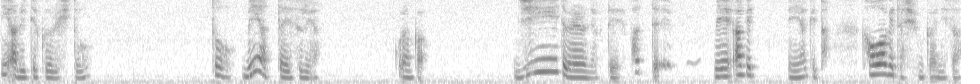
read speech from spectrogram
に歩いてくる人？と目合ったりするやん。これなんかじーっと見られるんじゃなくてパッて目上げ目開けた。顔上げた瞬間にさ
